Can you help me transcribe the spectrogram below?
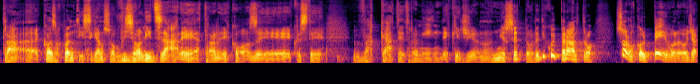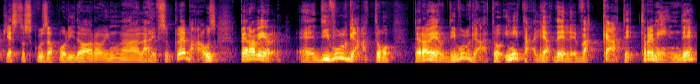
tra eh, cosa quantistica, non so, visualizzare tra le cose, queste vaccate tremende che girano nel mio settore, di cui peraltro sono colpevole, ho già chiesto scusa a Polidoro in una live su Clubhouse per aver eh, divulgato, per aver divulgato in Italia delle vaccate tremende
